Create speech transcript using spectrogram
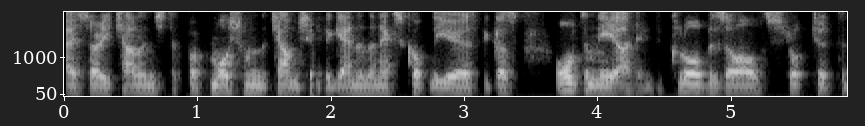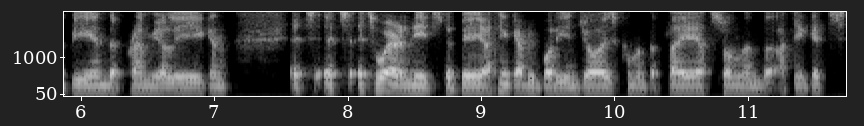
Uh, sorry, challenge for promotion from the championship again in the next couple of years. Because ultimately, I think the club is all structured to be in the Premier League, and it's it's it's where it needs to be. I think everybody enjoys coming to play at Sunderland. I think it's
